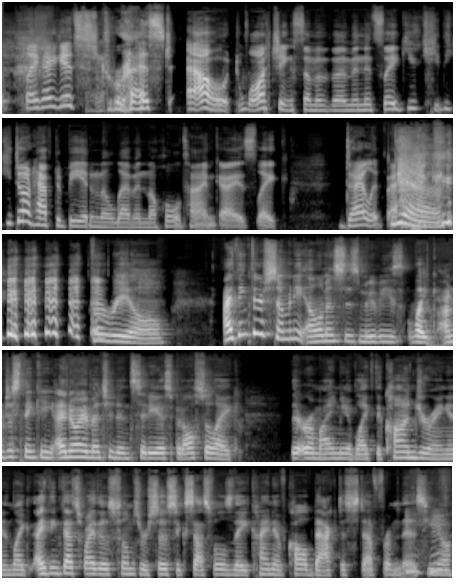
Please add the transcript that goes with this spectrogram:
like I get stressed out watching some of them and it's like you you don't have to be at an 11 the whole time, guys. Like dial it back. Yeah. For real. I think there's so many elements to this movies. Like, I'm just thinking, I know I mentioned Insidious, but also like that remind me of like The Conjuring. And like, I think that's why those films were so successful is they kind of called back to stuff from this, you Mhm. know,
